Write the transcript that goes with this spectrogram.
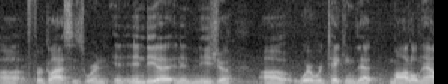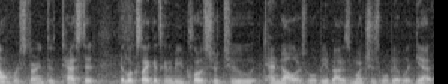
uh, for glasses. We're in, in India and Indonesia, uh, where we're taking that model now, we're starting to test it. It looks like it's going to be closer to $10 will be about as much as we'll be able to get.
